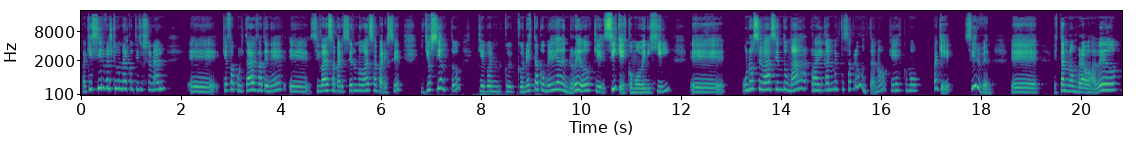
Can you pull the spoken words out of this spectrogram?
¿para qué sirve el Tribunal Constitucional? Eh, ¿Qué facultades va a tener? ¿Si va a desaparecer o no va a desaparecer? Y yo siento que con, con, esta comedia de enredos, que sí que es como Benny Hill, uno se va haciendo más radicalmente esa pregunta, ¿no? Que es como, ¿para qué sirven? están nombrados a dedo,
